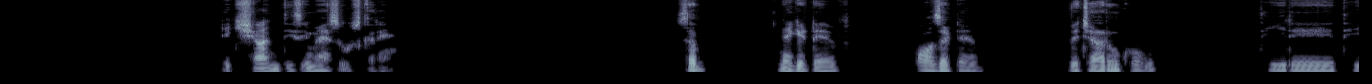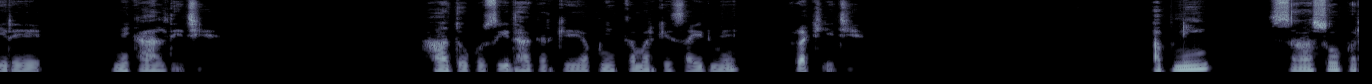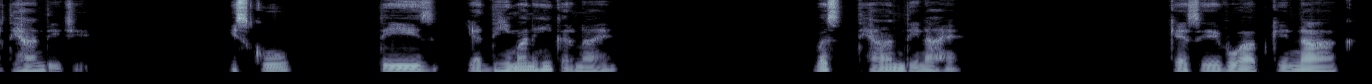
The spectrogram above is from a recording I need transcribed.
एक शांति सी महसूस करें। सब नेगेटिव पॉजिटिव विचारों को धीरे धीरे निकाल दीजिए। हाथों को सीधा करके अपनी कमर के साइड में रख लीजिए। अपनी सांसों पर ध्यान दीजिए। इसको तेज या धीमा नहीं करना है, बस ध्यान देना है। कैसे वो आपके नाक,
